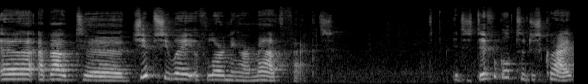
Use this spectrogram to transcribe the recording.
uh, about the uh, gypsy way of learning our math facts. It is difficult to describe,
